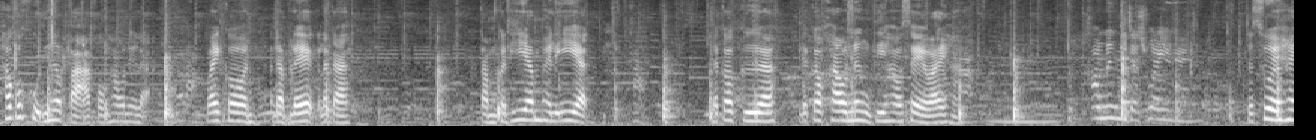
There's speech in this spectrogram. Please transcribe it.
เขาก็ขุดเนื้อปลาของเขานี่แหละ ไว้ก่อนอันดับแรกแล้วก็ตำกระเทียมให้ละเอียด แล้วก็เกลือแล้วก็ข้าวนึ่งที่เขาใส่ไว้ค่ะ ข้าวนึ่งมันจะช่วยยังไงจะช่วยให้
